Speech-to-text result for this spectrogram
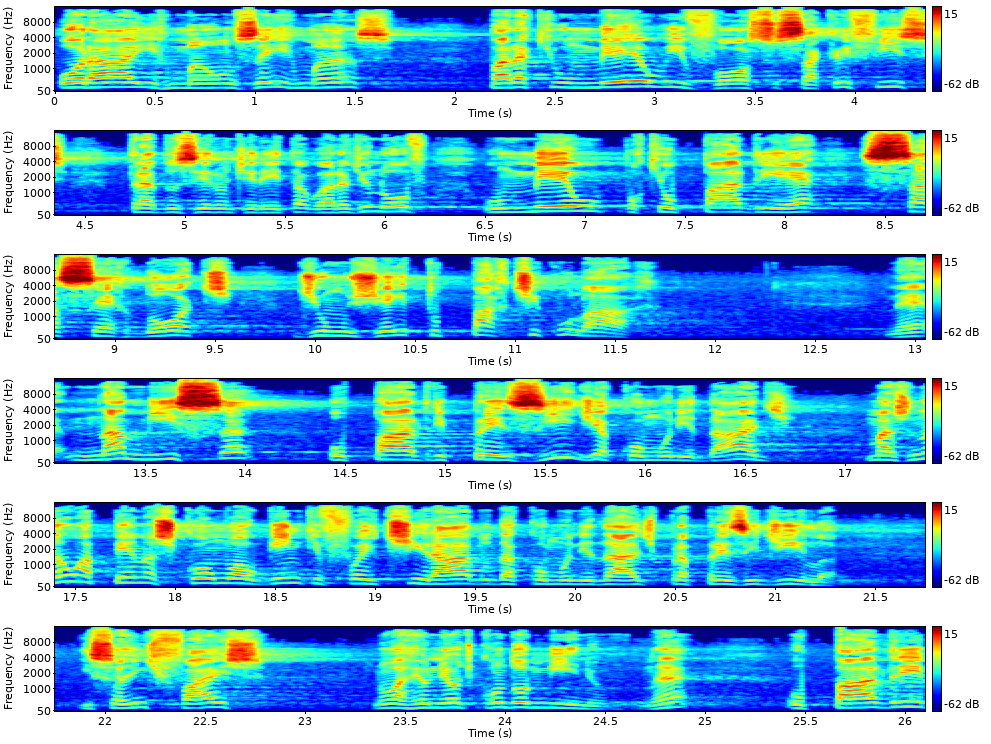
Orai, irmãos e irmãs, para que o meu e vosso sacrifício, traduziram direito agora de novo, o meu, porque o padre é sacerdote de um jeito particular. Né? Na missa, o padre preside a comunidade, mas não apenas como alguém que foi tirado da comunidade para presidi-la. Isso a gente faz numa reunião de condomínio, né? O padre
